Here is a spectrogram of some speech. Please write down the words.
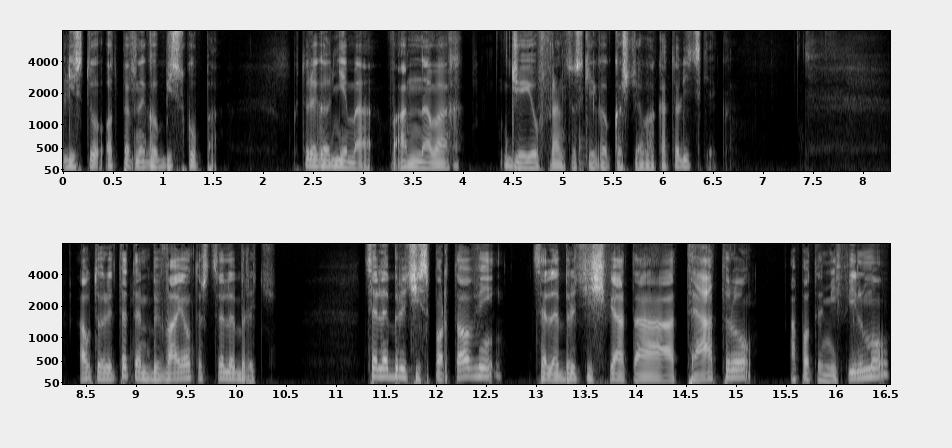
listu od pewnego biskupa, którego nie ma w annałach dziejów francuskiego kościoła katolickiego. Autorytetem bywają też celebryci. Celebryci sportowi, celebryci świata teatru, a potem i filmu,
